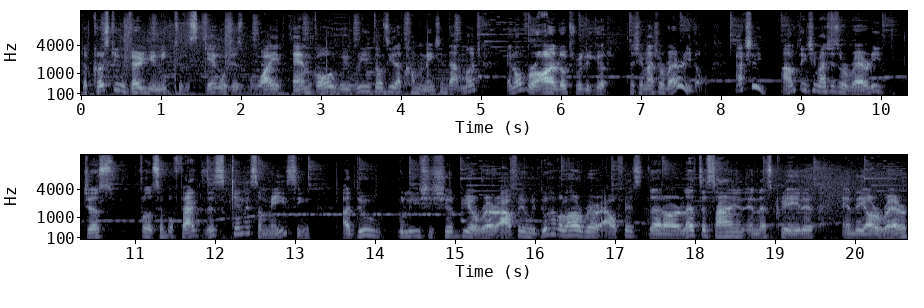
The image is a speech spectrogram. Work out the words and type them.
The curse scheme is very unique to the skin, which is white and gold. We really don't see that combination that much. And overall, it looks really good. Does she match her rarity though? Actually, I don't think she matches her rarity just for the simple fact this skin is amazing. I do believe she should be a rare outfit. We do have a lot of rare outfits that are less designed and less creative and they are rare.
